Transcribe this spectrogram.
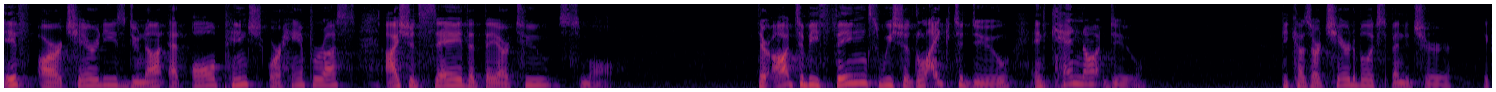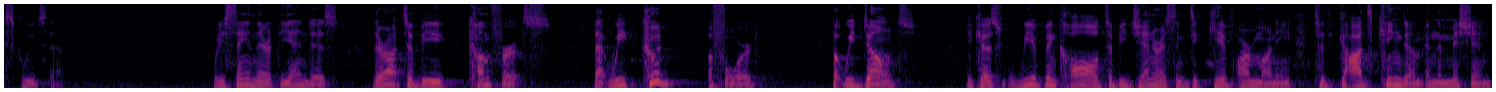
If our charities do not at all pinch or hamper us, I should say that they are too small. There ought to be things we should like to do and cannot do because our charitable expenditure excludes them. What he's saying there at the end is there ought to be comforts that we could afford, but we don't because we have been called to be generous and to give our money to God's kingdom and the mission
